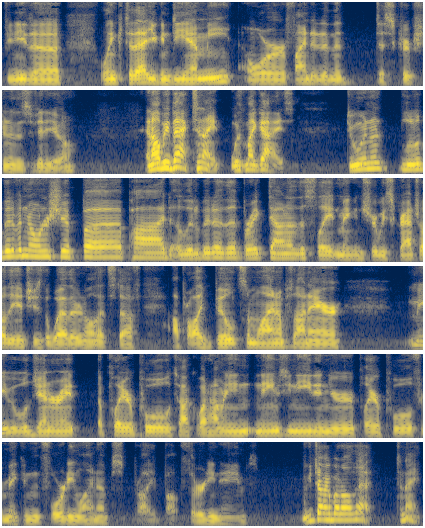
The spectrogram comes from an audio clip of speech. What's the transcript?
If you need a link to that, you can DM me or find it in the description of this video. And I'll be back tonight with my guys doing a little bit of an ownership uh, pod, a little bit of the breakdown of the slate, making sure we scratch all the itches, the weather, and all that stuff. I'll probably build some lineups on air. Maybe we'll generate a player pool. We'll talk about how many names you need in your player pool if you're making 40 lineups, probably about 30 names. We can talk about all that tonight.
